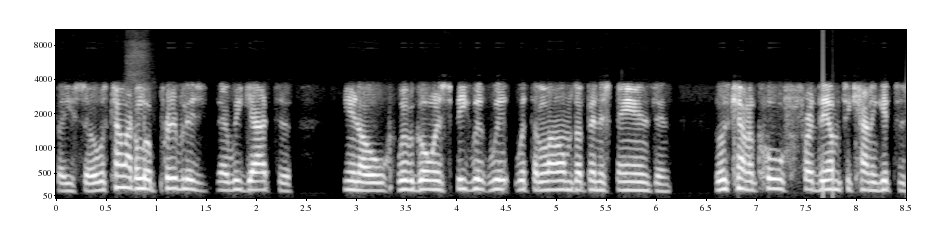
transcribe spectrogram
play. So it was kind of like a little privilege that we got to, you know, we would go and speak with with, with the alums up in the stands, and it was kind of cool for them to kind of get to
